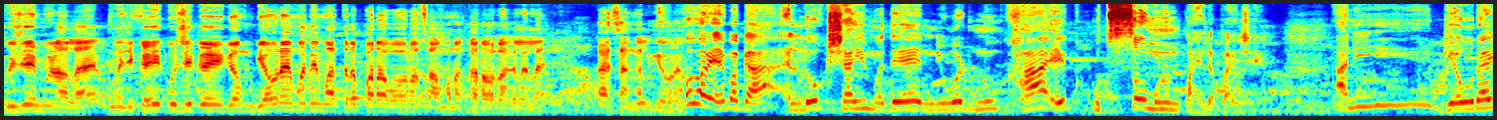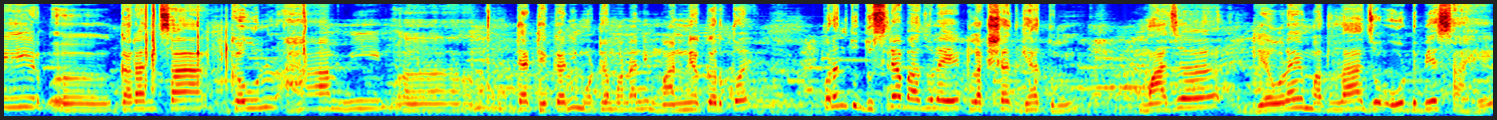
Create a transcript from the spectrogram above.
विजय मिळाला आहे म्हणजे काही खुशी काही गम. गेवराईमध्ये मात्र पराभवाला सामना करावा लागलेला आहे. काय सांगाल गेवराई? हो हे बघा लोकशाहीमध्ये निवडणूक हा एक उत्सव म्हणून पाहिलं पाहिजे. आणि गेवराई करांचा कौल हा मी त्या ठिकाणी मोठ्या मनाने मान्य करतो आहे परंतु दुसऱ्या बाजूला एक लक्षात घ्या तुम्ही. माझं गेवराईमधला जो ओट बेस आहे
